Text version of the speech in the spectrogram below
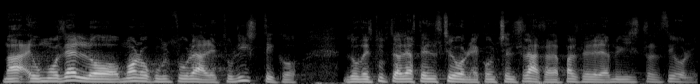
ma è un modello monoculturale turistico dove tutta l'attenzione è concentrata da parte delle amministrazioni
